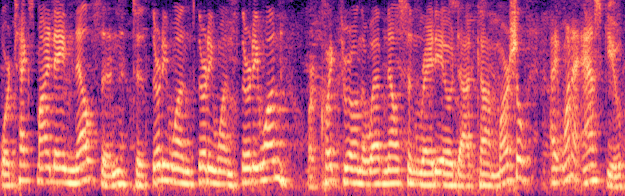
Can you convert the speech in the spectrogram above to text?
or text my name Nelson to 313131 or click through on the web nelsonradio.com. Marshall, I want to ask you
